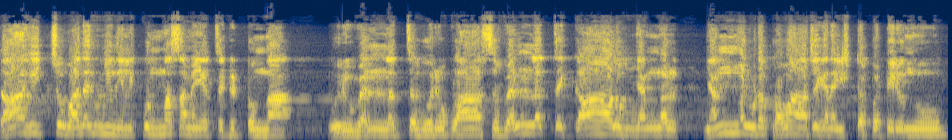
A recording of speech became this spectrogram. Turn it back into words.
ദാഹിച്ചു വലഞ്ഞു നിൽക്കുന്ന സമയത്ത് കിട്ടുന്ന ഒരു വെള്ളത്തെ ഒരു ഗ്ലാസ് വെള്ളത്തെക്കാളും ഞങ്ങൾ ഞങ്ങളുടെ പ്രവാചകനെ ഇഷ്ടപ്പെട്ടിരുന്നു.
